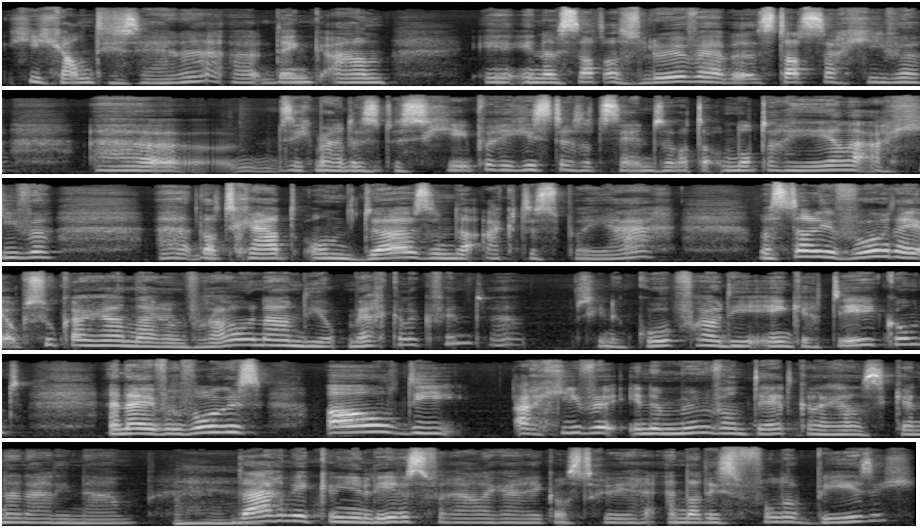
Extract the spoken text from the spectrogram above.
gigantisch zijn. Hè? denk aan in, een stad als Leuven hebben stadsarchieven, uh, zeg maar de, de schepenregisters, dat zijn zowat de notariële archieven. Uh, dat gaat om duizenden actes per jaar. Maar stel je voor dat je op zoek kan gaan naar een vrouwennaam die je opmerkelijk vindt. Hè? Misschien een koopvrouw die je één keer tegenkomt. En dat je vervolgens al die archieven in een mum van tijd kan gaan scannen naar die naam. Daarmee kun je levensverhalen gaan reconstrueren. En dat is volop bezig.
